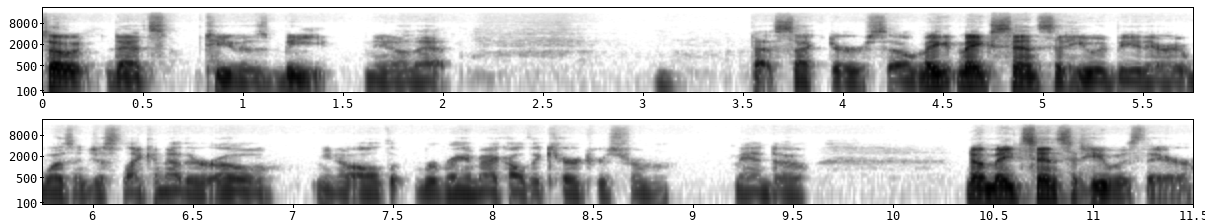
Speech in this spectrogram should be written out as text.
so that's Teva's beat, you know, that that sector. So it make, makes sense that he would be there. It wasn't just like another, oh, you know, all the, we're bringing back all the characters from Mando no, it made sense that he was there.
